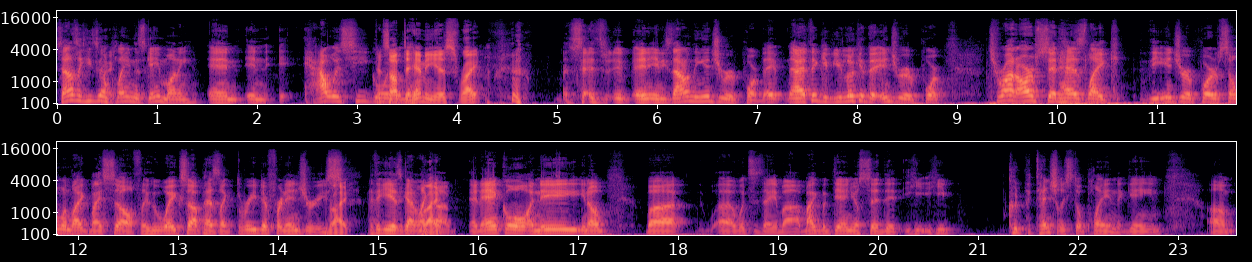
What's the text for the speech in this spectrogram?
Sounds like he's going right. to play in this game, money. And and it, how is he going? It's up to, to him. He is right. and, he's not on the injury report. I think if you look at the injury report, Terron Armstead has like the injury report of someone like myself, like who wakes up has like three different injuries. Right. I think he has got like right. a, an ankle, a knee, you know. But uh, what's his name? Uh, Mike McDaniel said that he he could potentially still play in the game. Um,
